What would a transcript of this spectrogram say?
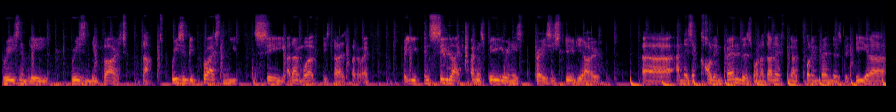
reasonably reasonably priced that reasonably priced and you can see I don't work for these guys by the way but you can see like Hannes Bieger in his crazy studio uh, and there's a Colin Benders one I don't know if you know Colin Benders but he uh,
